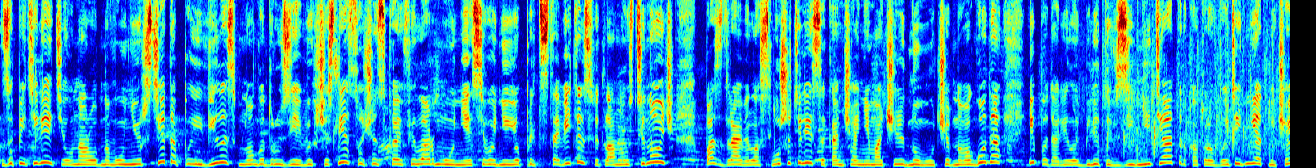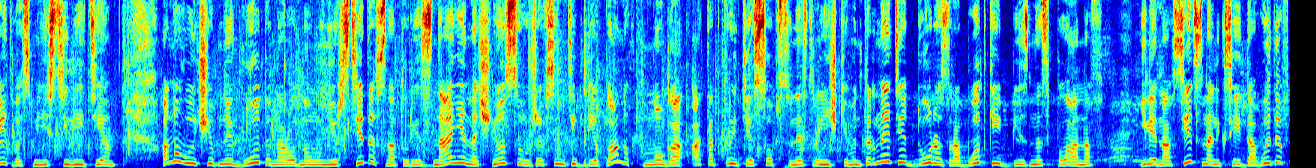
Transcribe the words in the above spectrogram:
За пятилетие у Народного университета появилось много друзей. В их числе Сочинская филармония. Сегодня ее представитель Светлана Устинович поздравила слушателей с окончанием очередного учебного года и подарила билеты в Зимний театр, который в эти дни отмечает 80-летие. А новый учебный год у Народного университета в санатории знания начнется уже в сентябре. Планов много. От открытия собственной странички в интернете до разработки бизнес-планов. Елена Овсецина, Алексей Давыдов,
